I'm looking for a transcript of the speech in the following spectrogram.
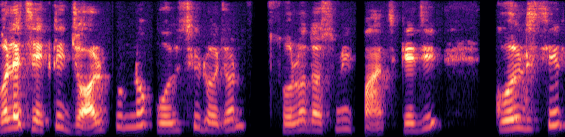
বলেছে, একটি জলপূর্ণ কলসির ওজন ষোলো দশমিক পাঁচ কেজি, কলসির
